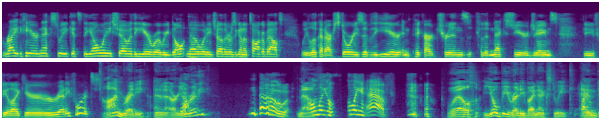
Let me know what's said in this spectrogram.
right here next week. It's the only show of the year where we don't know what each other is going to talk about. We look at our stories of the year and pick our trends for the next year. James, do you feel like you're ready for it? I'm ready. And are you yeah. ready? No, no, only only half. Well, you'll be ready by next week. And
